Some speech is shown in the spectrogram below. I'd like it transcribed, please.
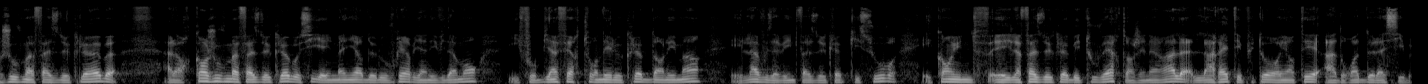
j'ouvre ma phase de club. Alors quand j'ouvre ma phase de club aussi, il y a une manière de l'ouvrir, bien évidemment. Il faut bien faire tourner le club dans les mains, et là vous avez une phase de club qui s'ouvre. Et quand la phase de club est ouverte, en général, l'arête est plutôt orientée à droite de la cible.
